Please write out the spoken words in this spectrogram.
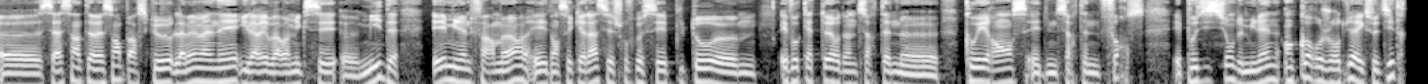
c'est assez intéressant parce que la même année, il arrive à remixer Mid et Mylène Farmer, et dans ces cas-là, je trouve que c'est plutôt euh, évocateur d'une certaine euh, cohérence et d'une certaine force et position de Mylène encore aujourd'hui avec ce titre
